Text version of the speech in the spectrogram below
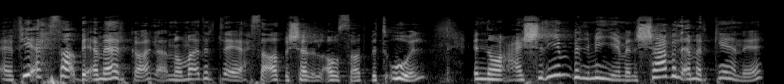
آه، في إحصاء بأمريكا لأنه ما قدرت لاقي إحصاءات بالشرق الأوسط بتقول إنه 20% من الشعب الأمريكاني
